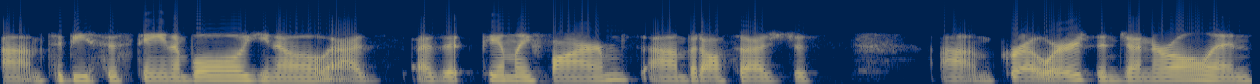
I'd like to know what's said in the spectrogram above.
um, to be sustainable. You know, as as family farms, um, but also as just um, growers in general, and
